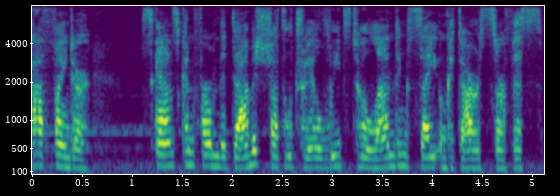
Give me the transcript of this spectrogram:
Pathfinder. Scans confirm the damaged shuttle trail leads to a landing site on Kadara's surface.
